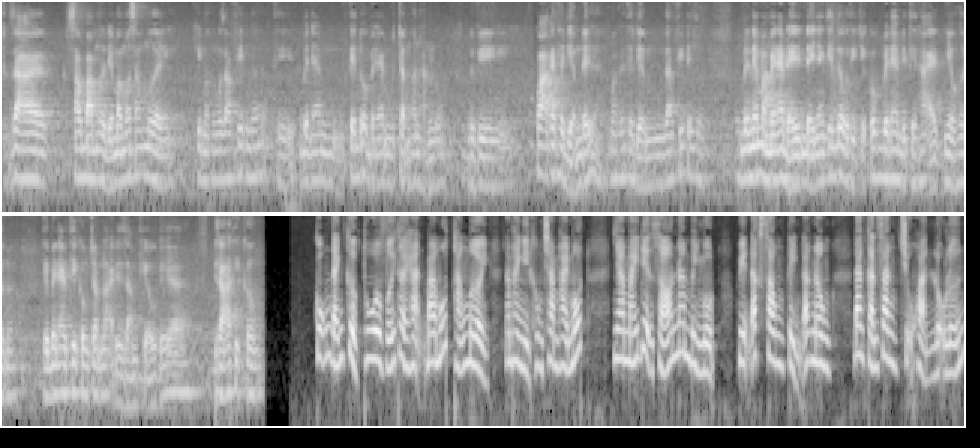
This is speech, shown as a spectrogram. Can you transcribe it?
Thực ra sau 30 đến 31 tháng 10 khi mà không có giao phít nữa thì bên em tiến độ bên em chậm hơn hẳn luôn. Bởi vì qua cái thời điểm đấy qua cái thời điểm giao phít đấy rồi bên nếu mà bên em để để nhanh tiến độ thì chỉ có bên em bị thiệt hại nhiều hơn thôi. Thì bên em thi công chậm lại để giảm thiểu cái giá thi công. Cũng đánh cược thua với thời hạn 31 tháng 10 năm 2021, nhà máy điện gió Nam Bình 1, huyện Đắk Song, tỉnh Đắk Nông đang cắn răng chịu khoản lộ lớn.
